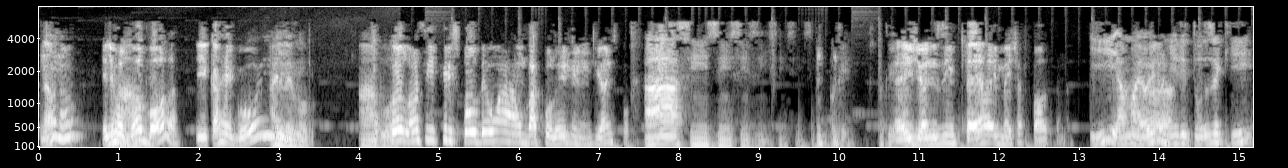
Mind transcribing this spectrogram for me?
Não, não. Ele roubou ah, a bola e carregou e. Aí levou. Ah, foi o lance que Chris Paul deu uma, um baculejo em Giannis, pô. Ah, sim, sim, sim, sim, sim, sim. sim. ok. okay. Aí Giannis enterra e mete a falta, né? E a maior ah. ironia de todas é que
